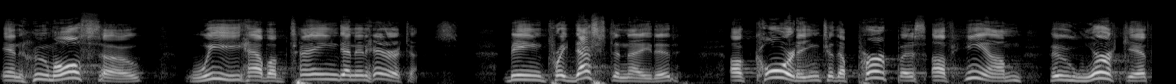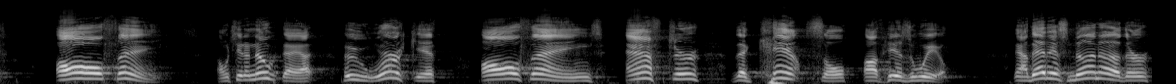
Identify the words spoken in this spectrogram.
In whom also we have obtained an inheritance, being predestinated according to the purpose of Him who worketh all things I want you to note that, who worketh all things after the counsel of his will. Now, that is none other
